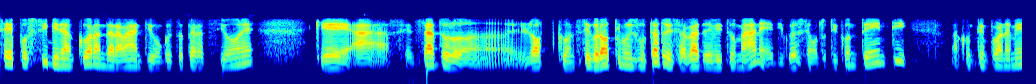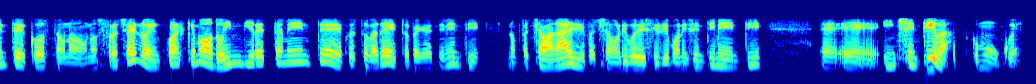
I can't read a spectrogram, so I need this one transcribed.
se è possibile ancora andare avanti con questa operazione che ha senz'altro consegue l'ottimo risultato di salvare delle vite umane e di questo siamo tutti contenti, ma contemporaneamente costa uno, uno sfracello e in qualche modo indirettamente, questo va detto perché altrimenti non facciamo analisi, facciamo libro dei, dei buoni sentimenti, eh, incentiva comunque,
